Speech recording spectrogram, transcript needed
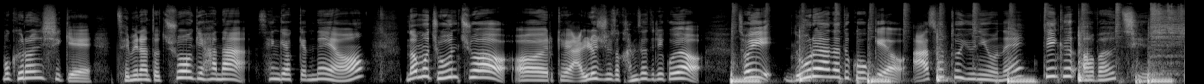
뭐 그런 식의 재미난 또 추억이 하나 생겼겠네요. 너무 좋은 추억 어, 이렇게 알려주셔서 감사드리고요. 저희 노래 하나 듣고 올게요. 아소토 유니온의 Think About You.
